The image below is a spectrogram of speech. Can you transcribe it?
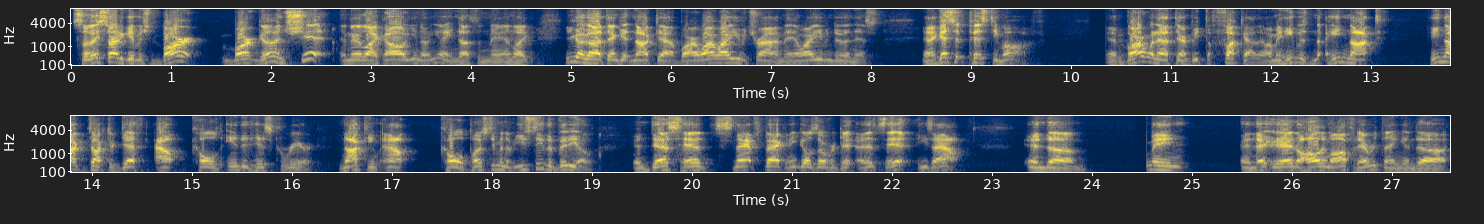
So they started giving Bart Bart Gunn shit, and they're like, "Oh, you know, you ain't nothing, man. Like you gonna go out there and get knocked out, Bart. Why, why are you even trying, man? Why are you even doing this?" And I guess it pissed him off. And Bart went out there and beat the fuck out of him. I mean, he was he knocked he knocked Doctor Death out cold, ended his career, knocked him out cold, punched him in the. You see the video, and Death's head snaps back, and he goes over. That's it. He's out. And um, I mean, and they, they, had to haul him off and everything. And uh,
